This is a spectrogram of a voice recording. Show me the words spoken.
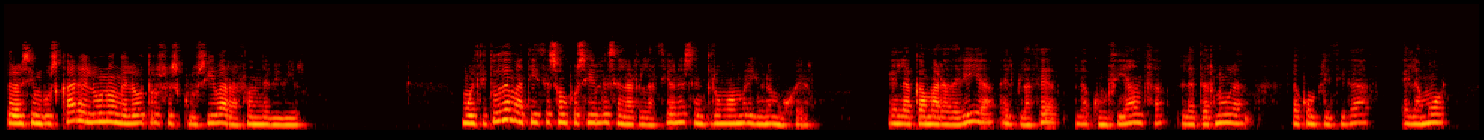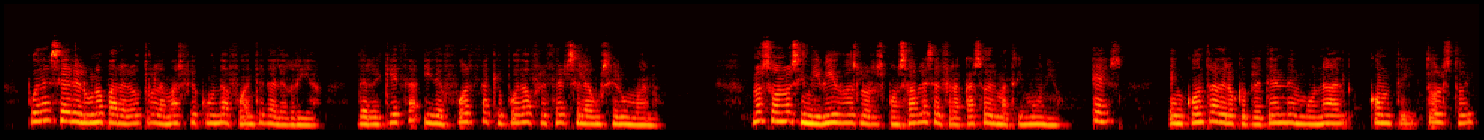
pero sin buscar el uno en el otro su exclusiva razón de vivir. Multitud de matices son posibles en las relaciones entre un hombre y una mujer. En la camaradería, el placer, la confianza, la ternura, la complicidad, el amor, pueden ser el uno para el otro la más fecunda fuente de alegría, de riqueza y de fuerza que pueda ofrecérsele a un ser humano. No son los individuos los responsables del fracaso del matrimonio. Es, en contra de lo que pretenden Bonal, Comte y Tolstoy,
